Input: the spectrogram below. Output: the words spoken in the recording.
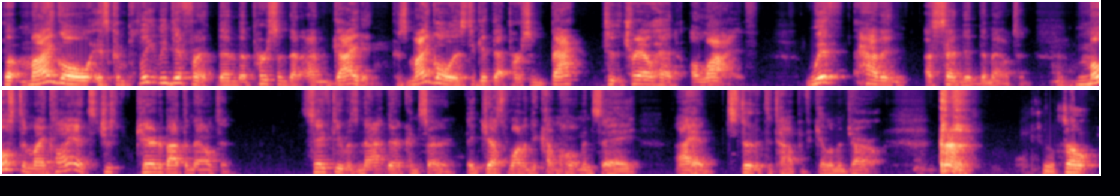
But my goal is completely different than the person that I'm guiding because my goal is to get that person back to the trailhead alive with having ascended the mountain. Mm-hmm. Most of my clients just cared about the mountain. Safety was not their concern. They just wanted to come home and say, I had stood at the top of Kilimanjaro. So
